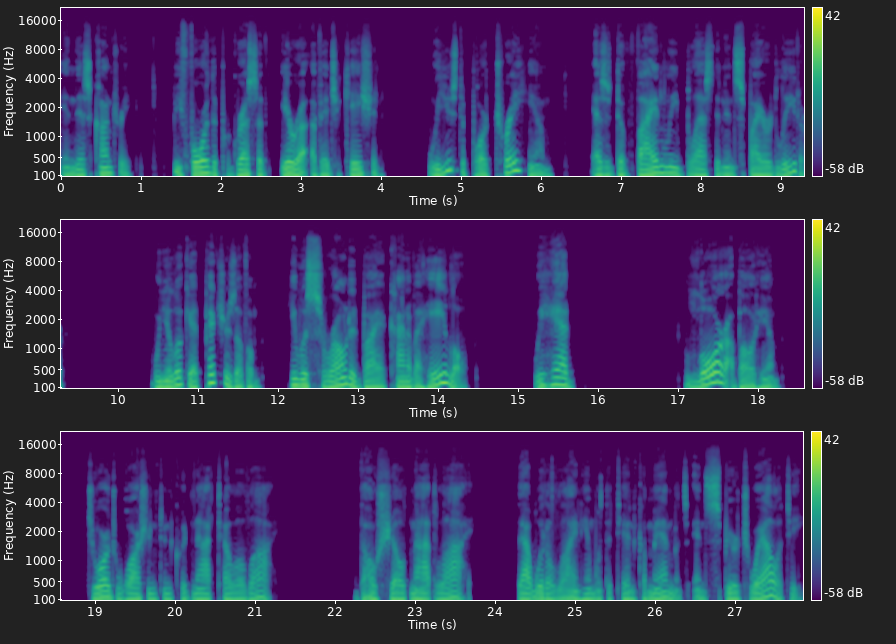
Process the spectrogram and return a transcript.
in this country before the progressive era of education. We used to portray him as a divinely blessed and inspired leader. When you look at pictures of him, he was surrounded by a kind of a halo. We had lore about him George Washington could not tell a lie. Thou shalt not lie. That would align him with the Ten Commandments and spirituality.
